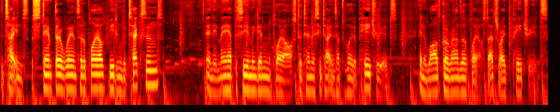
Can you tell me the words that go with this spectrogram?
the Titans stamped their way into the playoffs, beating the Texans and they may have to see him again in the playoffs. The Tennessee Titans have to play the Patriots in the wild card round of the playoffs. That's right, the Patriots.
